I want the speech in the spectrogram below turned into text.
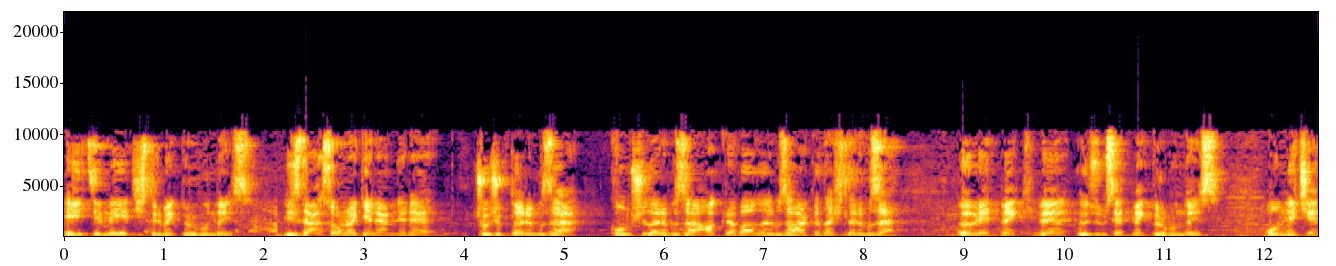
eğitimli yetiştirmek durumundayız. Bizden sonra gelenlere, çocuklarımıza, komşularımıza, akrabalarımıza, arkadaşlarımıza öğretmek ve özümsetmek durumundayız. Onun için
